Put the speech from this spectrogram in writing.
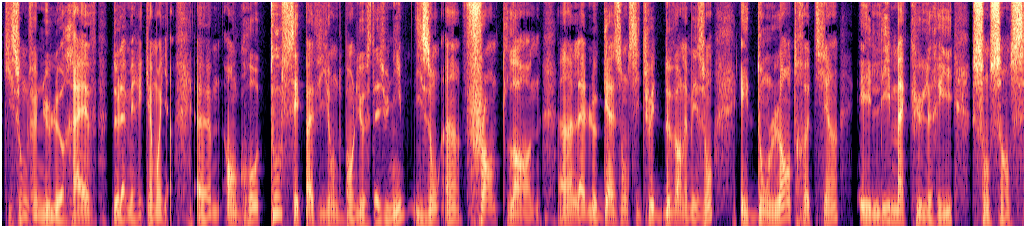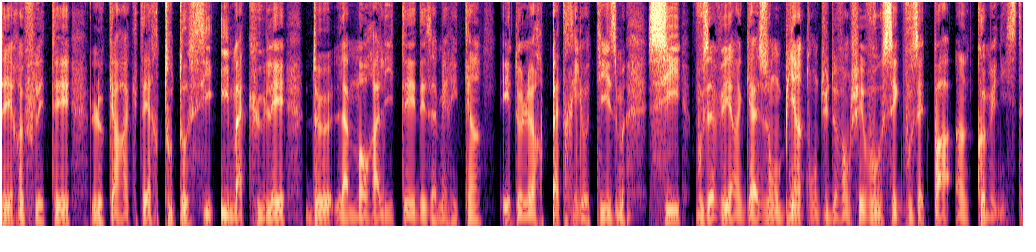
qui sont devenus le rêve de l'Américain moyen. Euh, en gros, tous ces pavillons de banlieue aux États-Unis, ils ont un front lawn, hein, le gazon situé devant la maison et dont l'entretien et l'immaculerie sont censés refléter le caractère tout aussi immaculé de la moralité des Américains et de leur patriotisme. Si vous avez un gazon bien tondu devant chez vous, c'est que vous n'êtes pas un communiste.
